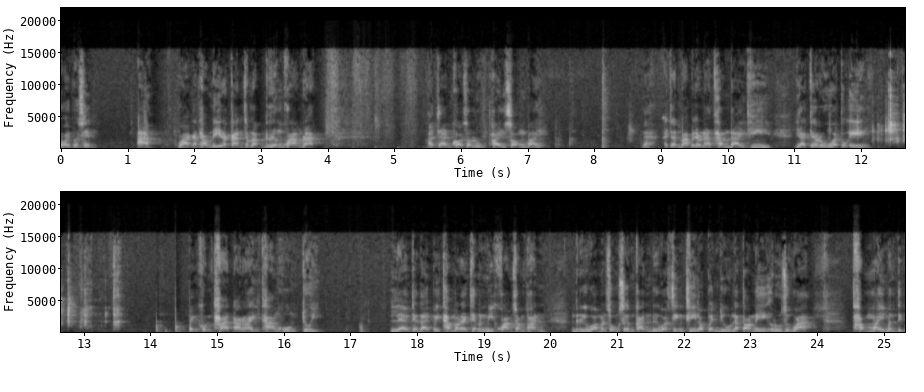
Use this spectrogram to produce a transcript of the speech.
ร้อยเปอร์เซ็นต์ อะว่ากันเท่านี้แล้วกันสำหรับเรื่องความรัก อาจารย์ขอสรุปไพ่สองใบนะอาจารย์บ้าไปแล้วนะท่านใดที่อยากจะรู้ว่าตัวเอง เป็นคนธาตุอะไรทางห่วงจุ้ยแล้วจะได้ไปทำอะไรที่มันมีความสัมพันธ์ หรือว่ามันส่งเสริมกัน หรือว่าสิ่งที่เราเป็นอยู่ณตอนนี้รู้สึกว่าทำไมมันติด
